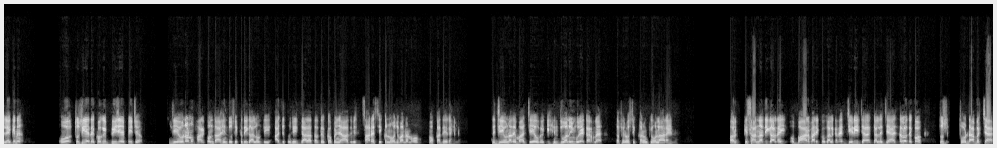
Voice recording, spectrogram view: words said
ਲੇਕਿਨ ਉਹ, ਤੁਸੀਂ ਇਹ ਦੇਖੋ ਕਿ ਬੀਜੇਪੀ 'ਚ ਜੇ ਉਹਨਾਂ ਨੂੰ ਫ਼ਰਕ ਹੁੰਦਾ, ਹਿੰਦੂ ਸਿੱਖ ਦੀ ਗੱਲ ਹੁੰਦੀ, ਅੱਜ ਤੁਸੀਂ ਜ਼ਿਆਦਾਤਰ ਦੇਖੋ ਪੰਜਾਬ ਦੇ ਵਿੱਚ ਸਾਰੇ ਸਿੱਖ ਨੌਜਵਾਨਾਂ ਨੂੰ ਉਹ ਮੌਕਾ ਦੇ ਰਹੇ ਨੇ। ਤੇ ਜੇ ਉਹਨਾਂ ਦੇ ਮਨ 'ਚ ਇਹ ਹੋਵੇ ਕਿ ਹਿੰਦੂਆਂ ਨੂੰ ਹੀ ਮੂਰੇ ਕਰਨਾ ਤਾਂ ਫਿਰ ਉਹ ਸਿੱਖਾਂ ਨੂੰ ਕਿਉਂ ਲਾ ਰਹੇ ਨੇ? ਔਰ ਕਿਸਾਨਾਂ ਦੀ ਗੱਲ ਰਹੀ, ਉਹ ਬਾਰ-ਬਾਰ ਇੱਕੋ ਗੱਲ ਕਹਿੰਦੇ, ਜਿਹੜੀ ਜਾ- ਗੱਲ ਜਾਇਜ਼, ਚਲੋ ਦੇਖੋ, ਤੁਸੀਂ, ਤੁਹਾਡਾ ਬੱਚਾ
